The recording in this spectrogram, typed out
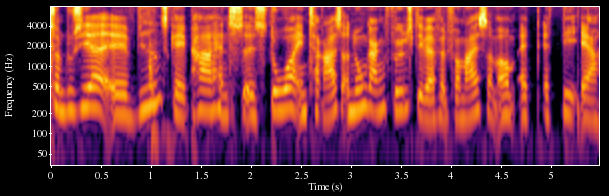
som du siger, øh, videnskab har hans øh, store interesse, og nogle gange føles det i hvert fald for mig som om, at, at det er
